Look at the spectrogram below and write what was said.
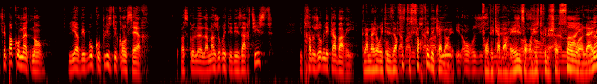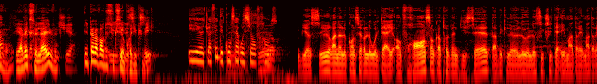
C'est pas comme maintenant il y avait beaucoup plus de concerts. Parce que la majorité des artistes, ils travaillent les cabarets. La majorité des artistes sortaient des cabarets. Pour des cabarets, ils enregistrent une euh, chanson ou un live. Et avec ce live, ils peuvent avoir du succès auprès du public. Et euh, tu as fait des concerts aussi en France? Bien sûr, on a le concert Le en France en 97 avec le, le succès de Madre Madre.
